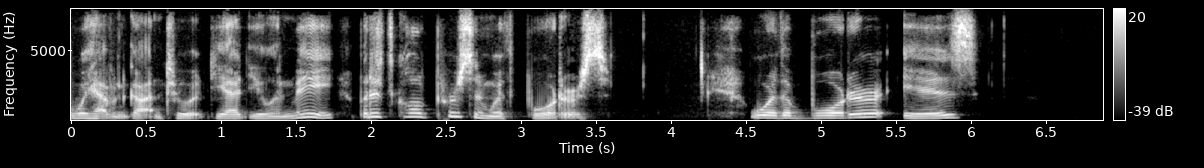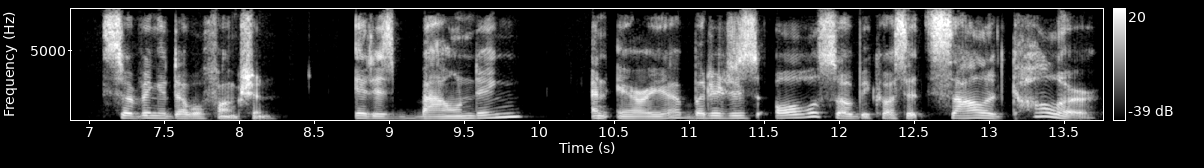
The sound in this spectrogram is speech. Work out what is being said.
we haven't gotten to it yet, you and me, but it's called Pass-through Borders, where the border is serving a double function. It is bounding an area, but it is also, because it's solid color,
